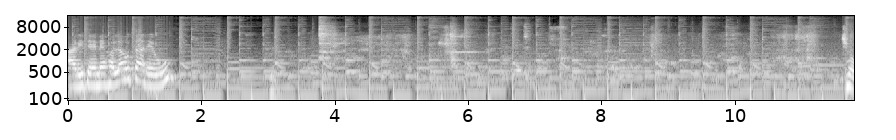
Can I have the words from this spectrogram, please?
આ રીતે એને હલાવતા રહેવું. જો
